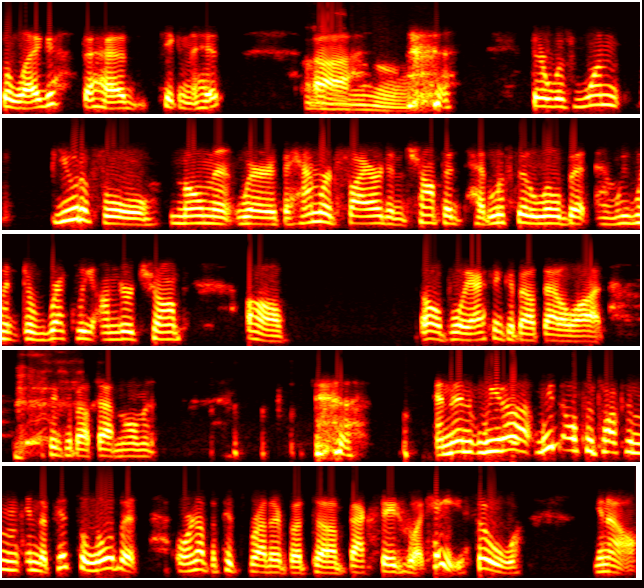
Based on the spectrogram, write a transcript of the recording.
the leg that had taken the hit. Uh, oh. there was one beautiful moment where the hammer had fired and Chomp had, had lifted a little bit, and we went directly under Chomp. Oh, oh boy, I think about that a lot. I think about that moment. and then we'd uh, we'd also talked to them in the pits a little bit, or not the pits brother, but uh, backstage. We're like, hey, so you know,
